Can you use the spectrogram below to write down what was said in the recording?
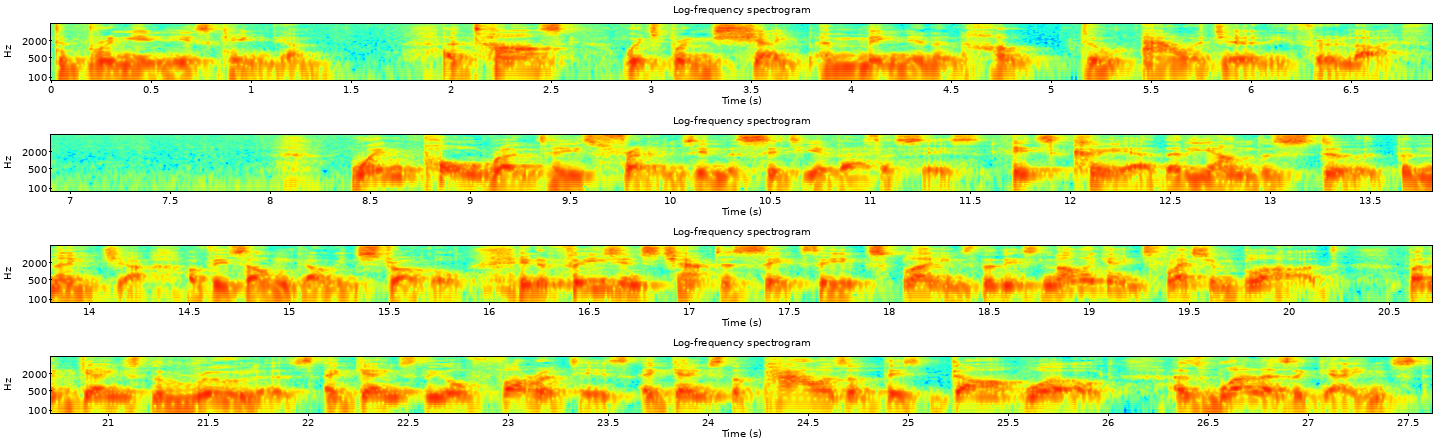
to bring in His kingdom. A task which brings shape and meaning and hope to our journey through life. When Paul wrote to his friends in the city of Ephesus, it's clear that he understood the nature of this ongoing struggle. In Ephesians chapter 6, he explains that it's not against flesh and blood, but against the rulers, against the authorities, against the powers of this dark world, as well as against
